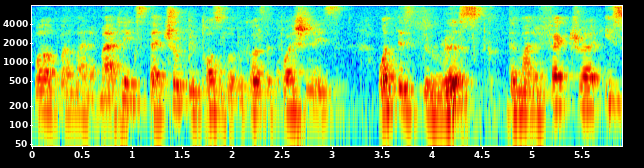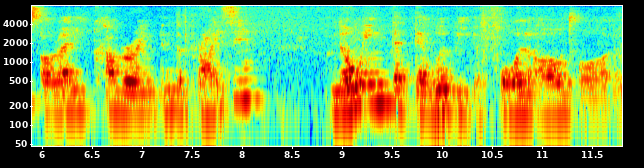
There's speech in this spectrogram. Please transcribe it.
Well, by mathematics, that should be possible because the question is, what is the risk the manufacturer is already covering in the pricing, knowing that there will be a fallout or a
